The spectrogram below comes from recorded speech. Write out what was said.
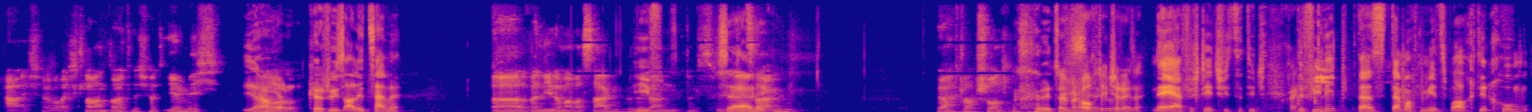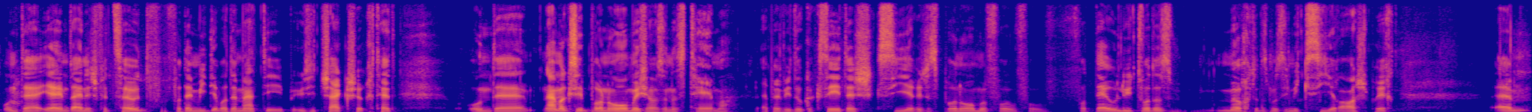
Ja, ich höre euch klar und deutlich. Hört ihr mich? Jawohl. Hörst du uns alle zusammen? Äh, wenn jeder mal was sagen würde, Yves? dann könnte ich es sagen. Ja, ich glaube schon. Sollen wir Hochdeutsch reden? Nein, er versteht Schweizerdeutsch. Okay. Der Philipp, das, der macht bei mir das Praktikum und äh, ich habe ihm erzählt von, von dem Video, das der Matti bei uns in den Chat geschickt hat. Und äh, wir gesehen, Pronomen ist auch so ein Thema. Eben, wie du gerade gesehen hast, Xier ist ein Pronomen von, von, von den Leuten, die das möchten, dass man sie mit Xier anspricht. Ähm,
